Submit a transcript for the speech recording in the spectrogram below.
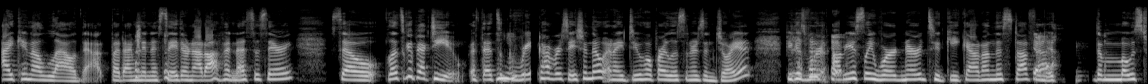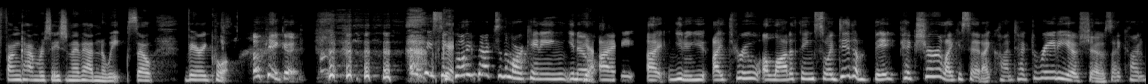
I can allow that, but I'm going to say they're not often necessary. So let's get back to you. If that's mm-hmm. a great conversation though, and I do hope our listeners enjoy it because we're obviously word nerds who geek out on this stuff, yeah. and it's the most fun conversation I've had in a week. So very cool. okay, good. okay, so okay. going back to the marketing, you know, yeah. I, I, you know, you, I threw a lot of things. So I did a big picture. Like I said, I contacted radio shows, I contacted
